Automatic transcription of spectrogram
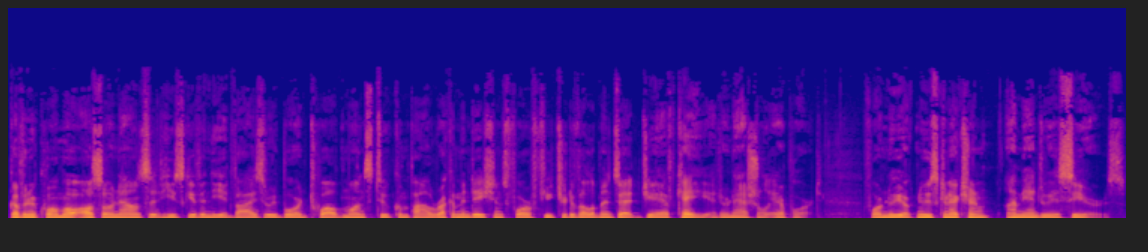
Governor Cuomo also announced that he's given the advisory board 12 months to compile recommendations for future developments at JFK International Airport. For New York News Connection, I'm Andrea Sears.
